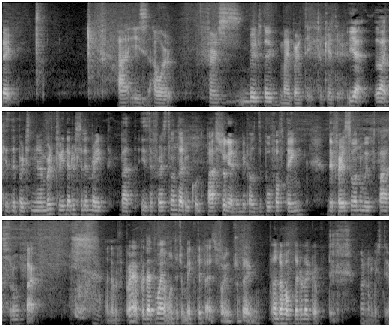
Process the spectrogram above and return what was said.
day. uh, is our first Birthday. my birthday together. Yeah, like it's the birthday number three that we celebrate, but it's the first one that we could pass together because the both of them, the first one we've passed from far. And I'm super happy. That's why I wanted to make the best for you today. And I hope that you like everything. Eu não gostei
